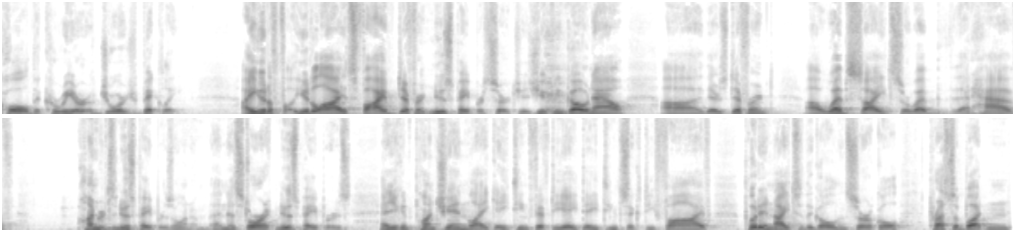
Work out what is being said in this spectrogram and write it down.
called The Career of George Bickley. I utilize five different newspaper searches. You can go now, uh, there's different uh, websites or web that have hundreds of newspapers on them and historic newspapers. And you can punch in like 1858 to 1865, put in Knights of the Golden Circle, press a button,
